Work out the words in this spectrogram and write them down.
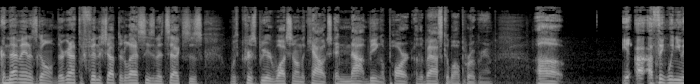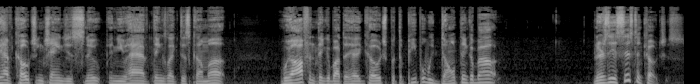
And that man is gone. They're going to have to finish out their last season at Texas with Chris Beard watching on the couch and not being a part of the basketball program. Uh, I think when you have coaching changes, Snoop, and you have things like this come up, we often think about the head coach, but the people we don't think about, there's the assistant coaches.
